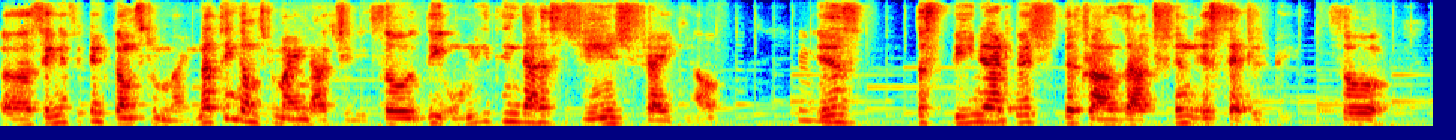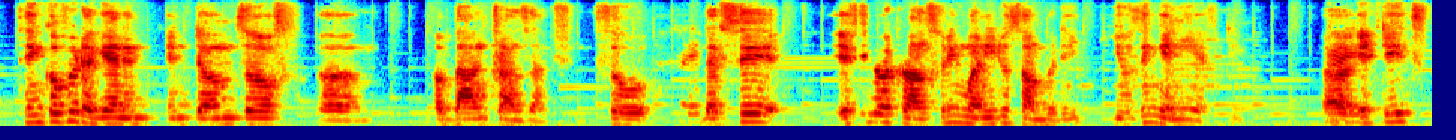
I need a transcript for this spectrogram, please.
uh, significant comes to mind. Nothing comes to mind actually. So the only thing that has changed right now mm-hmm. is the speed at which the transaction is settled to you. So think of it again in, in terms of um, a bank transaction. So right. let's say if you are transferring money to somebody using NEFT, uh, right. it takes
